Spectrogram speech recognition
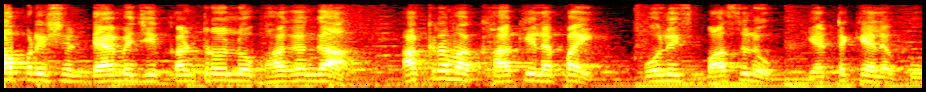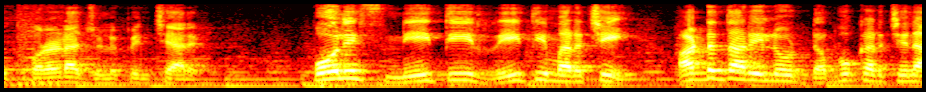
ఆపరేషన్ డ్యామేజీ కంట్రోల్లో భాగంగా అక్రమ ఖాకీలపై పోలీస్ బాసులు ఎట్టకేలకు కొరడా జులిపించారు. పోలీస్ నీతి రీతి మరచి అడ్డదారిలో డబ్బు ఖర్చిన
